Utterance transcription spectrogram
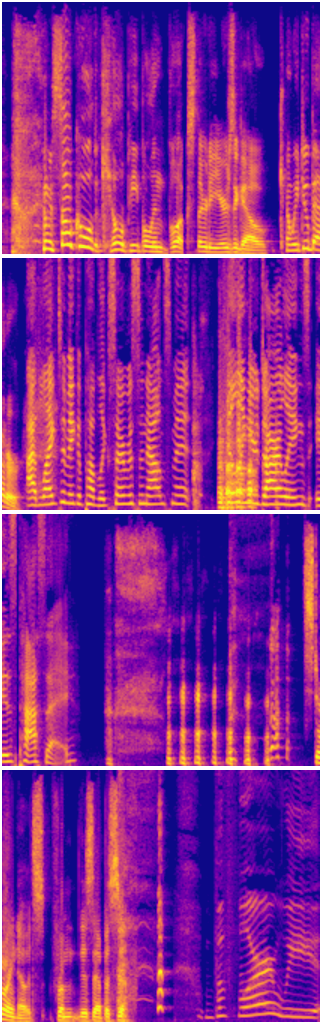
it was so cool to kill people in books 30 years ago. Can we do better? I'd like to make a public service announcement: killing your darlings is passe. Story notes from this episode. Before we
